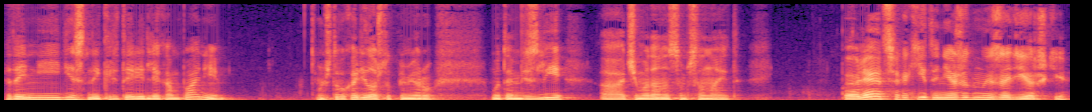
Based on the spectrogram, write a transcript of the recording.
Это не единственный критерий для компании, что выходило, что, к примеру, мы там везли а, чемоданы Samsonite. Появляются какие-то неожиданные задержки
